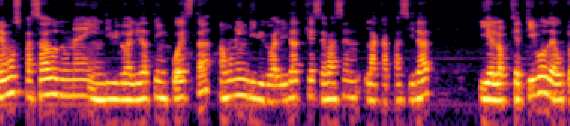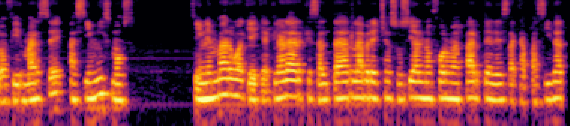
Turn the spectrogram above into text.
Hemos pasado de una individualidad impuesta a una individualidad que se basa en la capacidad y el objetivo de autoafirmarse a sí mismos. Sin embargo, aquí hay que aclarar que saltar la brecha social no forma parte de esa capacidad.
